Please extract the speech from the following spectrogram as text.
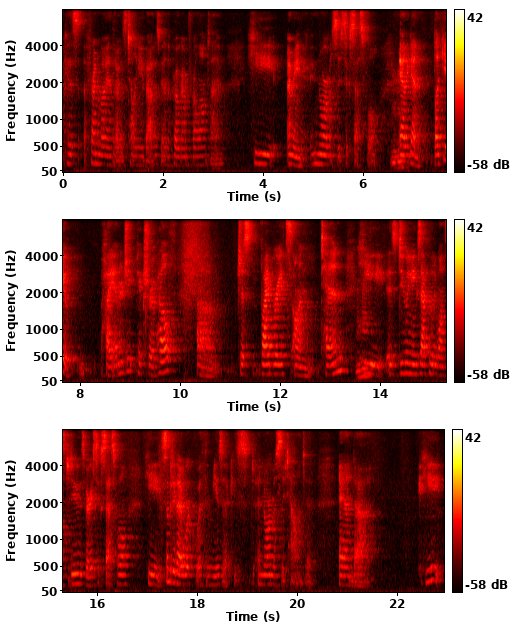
because a friend of mine that I was telling you about who's been in the program for a long time, he, I mean, enormously successful. Mhm. And again, like you, high energy, picture of health, um, just vibrates on 10. Mhm. He is doing exactly what he wants to do, he's very successful. He, somebody that I work with in music, he's enormously talented. And uh, he,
